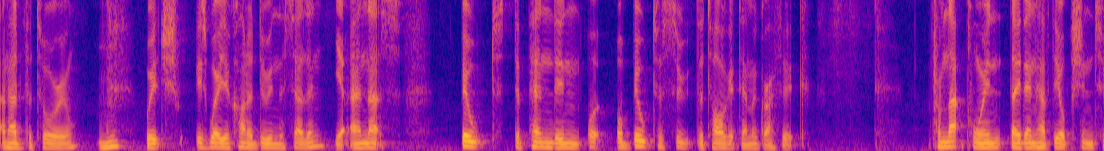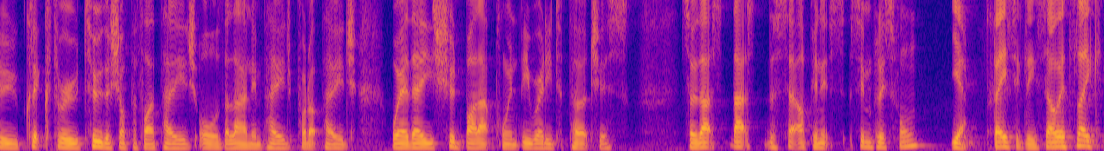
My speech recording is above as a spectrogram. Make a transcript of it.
an advertorial, mm-hmm. which is where you're kind of doing the selling. Yep. And that's built depending or, or built to suit the target demographic. From that point, they then have the option to click through to the Shopify page or the landing page, product page, where they should by that point be ready to purchase. So that's that's the setup in its simplest form. Yeah, basically. So it's like,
